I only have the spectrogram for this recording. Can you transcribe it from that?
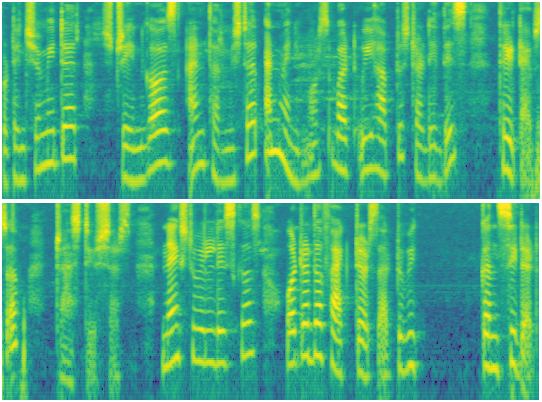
potentiometer strain gauge and thermistor and many more. But we have to study these three types of transducers. Next we will discuss what are the factors are to be considered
